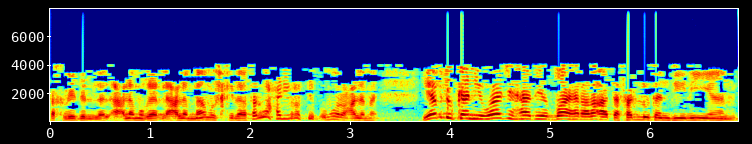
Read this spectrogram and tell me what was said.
تقليد الأعلم وغير الأعلم ما مشكلة. فالواحد يرتب أموره على ما. يبدو كان يواجه هذه الظاهرة رأى تفلتا دينيا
